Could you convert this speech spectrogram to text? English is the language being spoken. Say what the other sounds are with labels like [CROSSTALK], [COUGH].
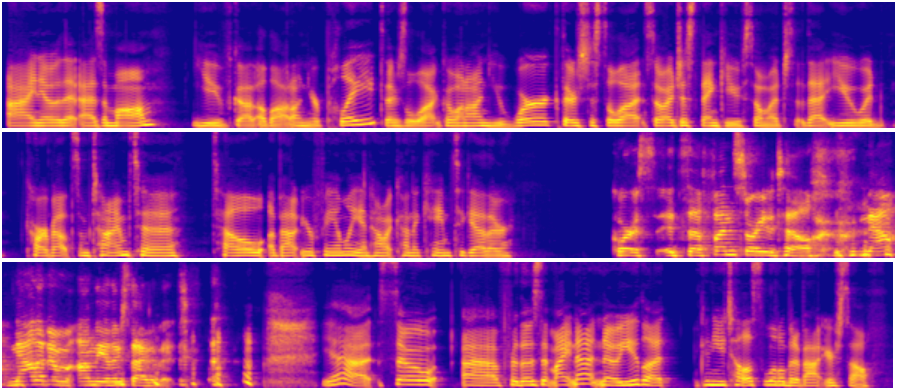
I know that as a mom, you've got a lot on your plate. There's a lot going on. You work. There's just a lot. So I just thank you so much that you would carve out some time to tell about your family and how it kind of came together. Of course, it's a fun story to tell. [LAUGHS] now, now that I'm on the other side of it. [LAUGHS] [LAUGHS] yeah. So, uh, for those that might not know you, let can you tell us a little bit about yourself?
